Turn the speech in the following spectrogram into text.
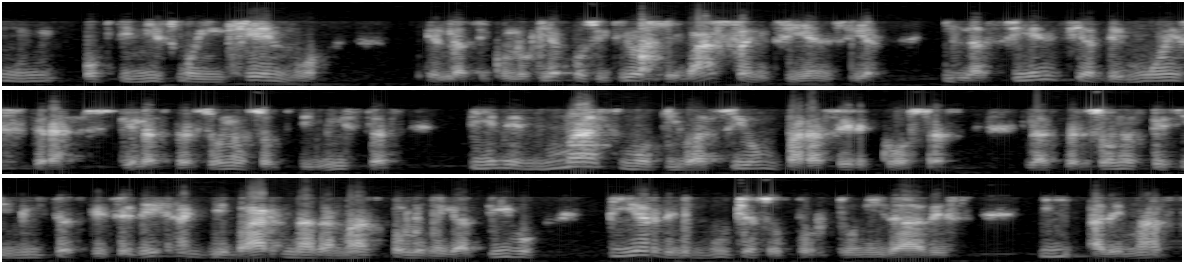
un optimismo ingenuo. La psicología positiva se basa en ciencia y la ciencia demuestra que las personas optimistas tienen más motivación para hacer cosas. Las personas pesimistas que se dejan llevar nada más por lo negativo pierden muchas oportunidades y además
